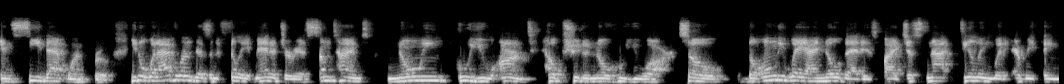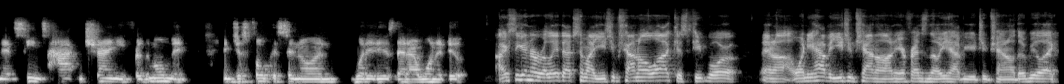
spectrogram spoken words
and see that one through. You know, what I've learned as an affiliate manager is sometimes knowing who you aren't helps you to know who you are. So the only way I know that is by just not dealing with everything that seems hot and shiny for the moment and just focusing on what it is that I want to do. I'm actually going to relate that to my YouTube channel a lot because people are and uh, when you have a YouTube channel and your friends know you have a YouTube channel, they'll be like,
